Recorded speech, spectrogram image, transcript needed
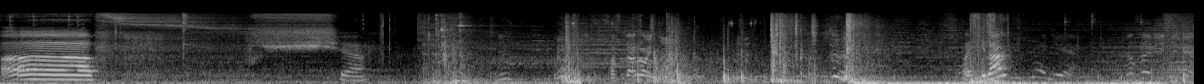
А, ща. Посторонний. Спасибо. Назови себя.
